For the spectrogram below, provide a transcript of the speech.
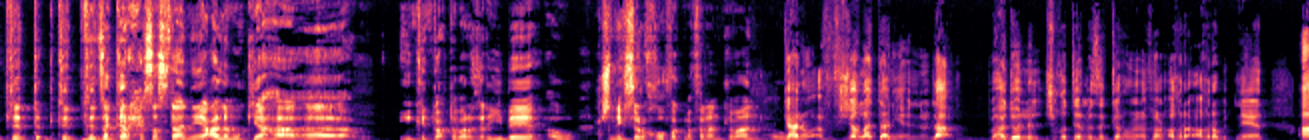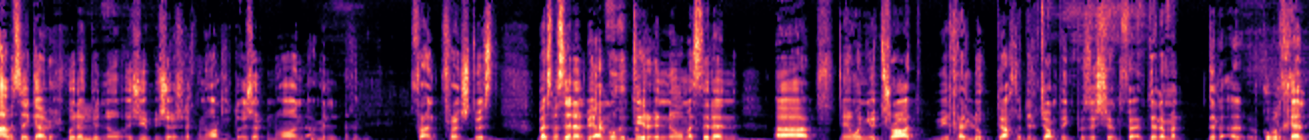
بتتذكر حصص تانية علموك إياها آه يمكن تعتبر غريبة أو عشان يكسروا خوفك مثلا كمان أو كانوا في شغلات تانية إنه لا هدول الشغلتين بتذكرهم يعني كانوا اغرب أغرب اثنين. آه مثلا كانوا بيحكوا لك. إنه جيب رجلك من هون حط أجرك من هون أعمل fren- French twist. بس مثلا بيعلموك كثير إنه مثلا آه يعني when you trot بيخلوك تاخذ ال jumping position فأنت لما ركوب الخيل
